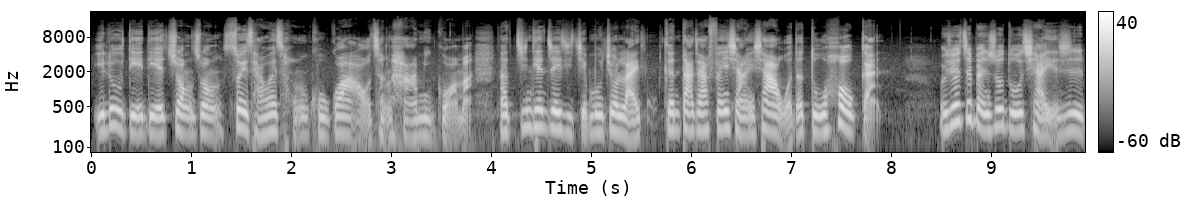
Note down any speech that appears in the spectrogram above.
一路跌跌撞撞，所以才会从苦瓜熬成哈密瓜嘛。那今天这一集节目就来跟大家分享一下我的读后感。我觉得这本书读起来也是。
